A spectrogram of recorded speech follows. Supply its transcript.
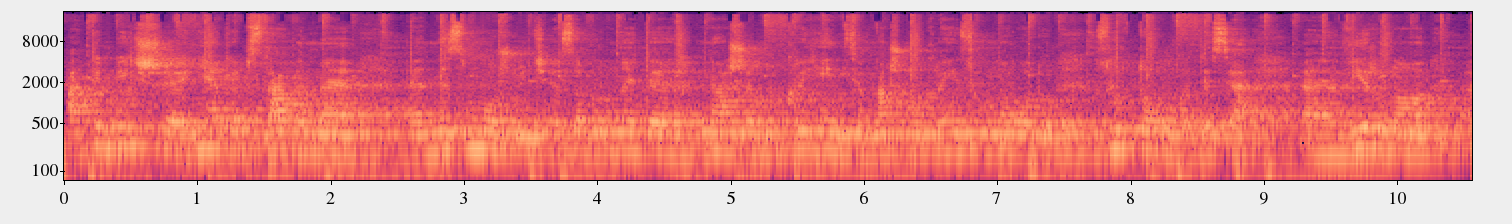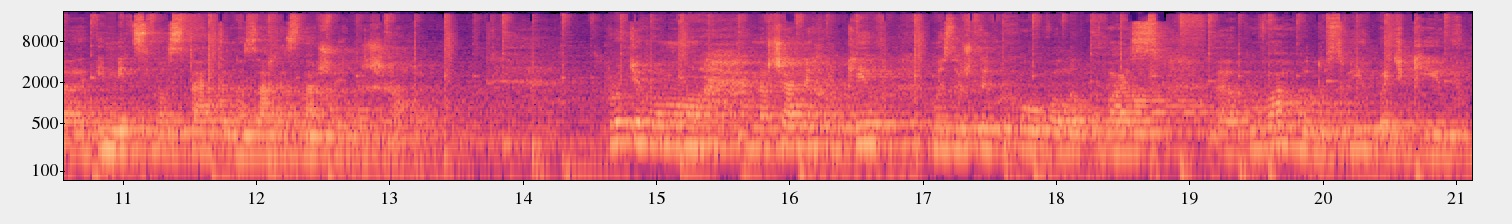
А тим більше ніякі обставини не зможуть заборонити нашим українцям, нашому українському народу згуртовуватися е, вірно е, і міцно стати на захист нашої держави. Протягом навчальних років ми завжди виховували у вас е, повагу до своїх батьків,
